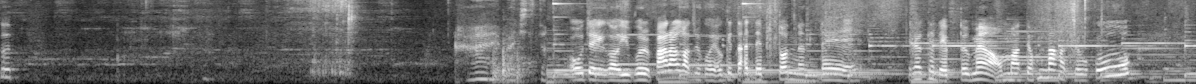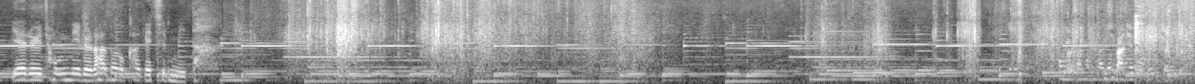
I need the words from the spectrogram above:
끝. 아 맛있어. 어제 이거 이불 빨아가지고 여기다 냅뒀는데 이렇게 냅두면 엄마한테 혼나가지고 얘를 정리를 하도록 하겠습니다. 많이 먹겠어.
